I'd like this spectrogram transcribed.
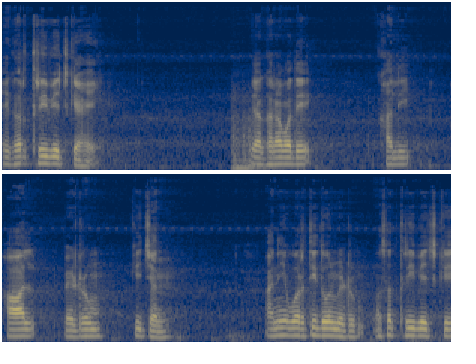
हे घर थ्री बी एच के आहे. या घरामध्ये खाली हॉल बेडरूम किचन आणि वरती दोन बेडरूम असं थ्री बी एच के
